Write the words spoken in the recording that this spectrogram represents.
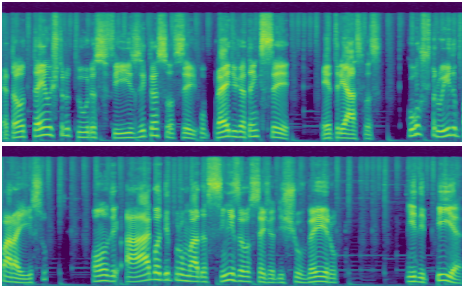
Então, eu tenho estruturas físicas, ou seja, o prédio já tem que ser, entre aspas, construído para isso, onde a água de prumada cinza, ou seja, de chuveiro e de pia,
